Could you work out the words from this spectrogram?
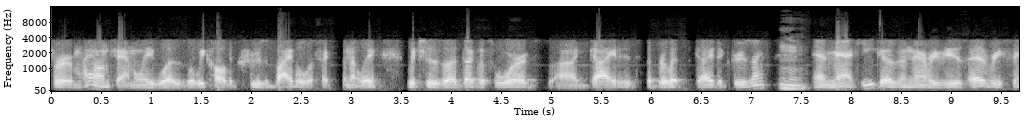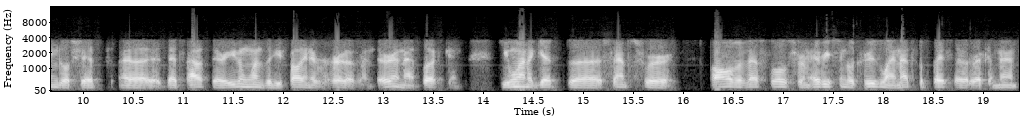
for my own family was what we call the Cruise Bible, effectively, which is uh, Douglas Ward's uh, guide. It's the Berlitz Guide to Cruising. Mm-hmm. And man, he goes in there and reviews every single ship uh, that's out there, even ones that you've probably never heard of. And they're in that book. And if you want to get a uh, sense for all the vessels from every single cruise line, that's the place I would recommend.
